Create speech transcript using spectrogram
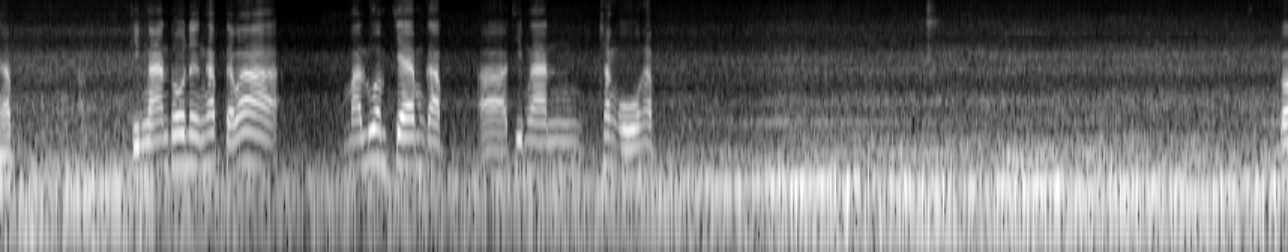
นะครับ ทีมงานโทรหนึ่งครับ แต่ว่ามาร่วมแจมกับทีมงานช่างโอครับก็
